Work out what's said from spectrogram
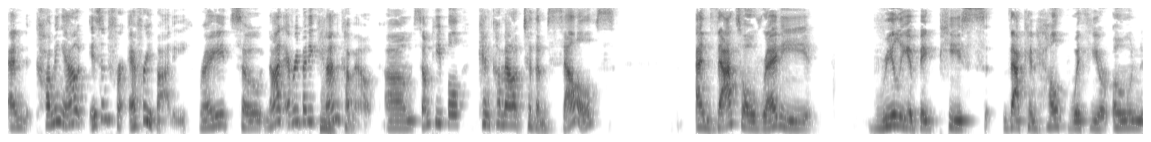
and coming out isn't for everybody right so not everybody hmm. can mm. come out um, some people can come out to themselves and that's already really a big piece that can help with your own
